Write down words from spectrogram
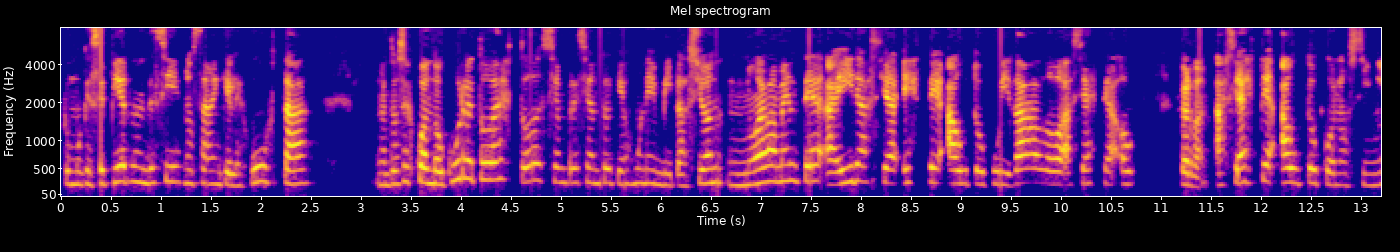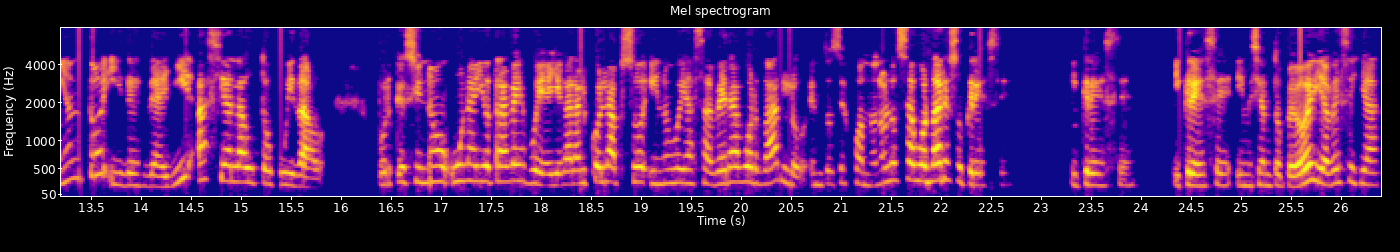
como que se pierden de sí, no saben qué les gusta. Entonces, cuando ocurre todo esto, siempre siento que es una invitación nuevamente a ir hacia este autocuidado, hacia este, perdón, hacia este autoconocimiento y desde allí hacia el autocuidado porque si no, una y otra vez voy a llegar al colapso y no voy a saber abordarlo. Entonces, cuando no lo sé abordar, eso crece y crece y crece y me siento peor y a veces ya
